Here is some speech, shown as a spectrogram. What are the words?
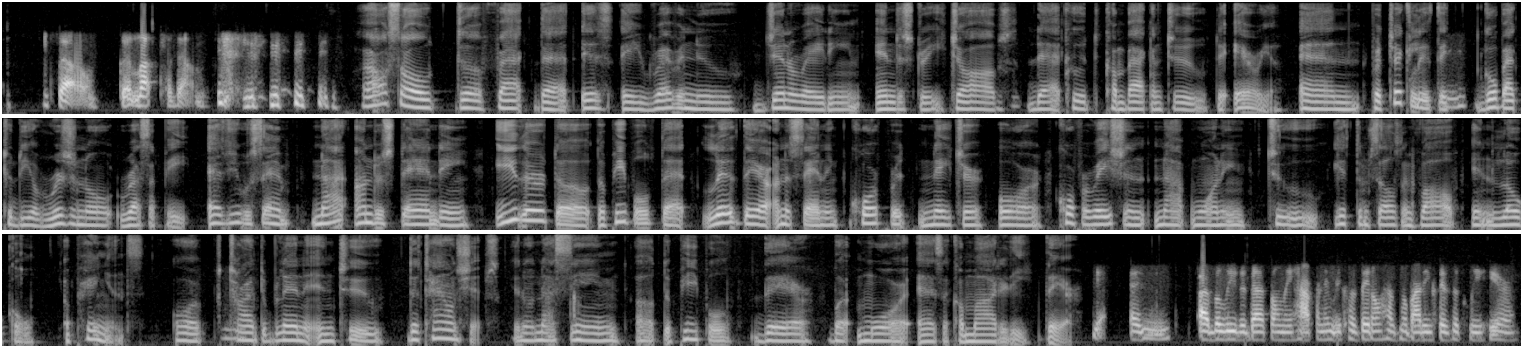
So good luck to them. also, the fact that it's a revenue generating industry jobs that could come back into the area. And particularly if they mm-hmm. go back to the original recipe, as you were saying, not understanding either the the people that live there understanding corporate nature or corporation not wanting to get themselves involved in local opinions or mm-hmm. trying to blend into the townships, you know, not seeing uh, the people there, but more as a commodity there. Yeah, and I believe that that's only happening because they don't have nobody physically here.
